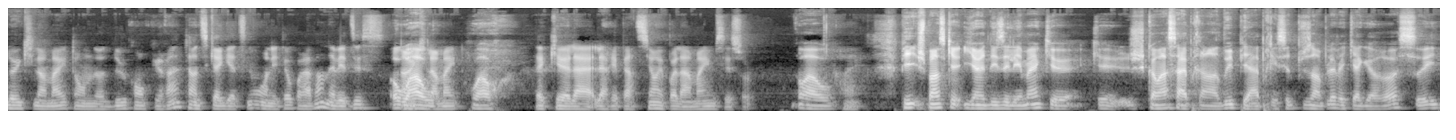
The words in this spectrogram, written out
d'un kilomètre, on a deux concurrents, tandis qu'à Gatineau, on était auparavant, on avait dix oh, wow. kilomètre. Wow. Fait que la, répartition n'est pas la même, c'est sûr. Wow. Puis je pense qu'il y a un des éléments que, que je commence à apprendre puis à apprécier de plus en plus avec Agora, c'est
